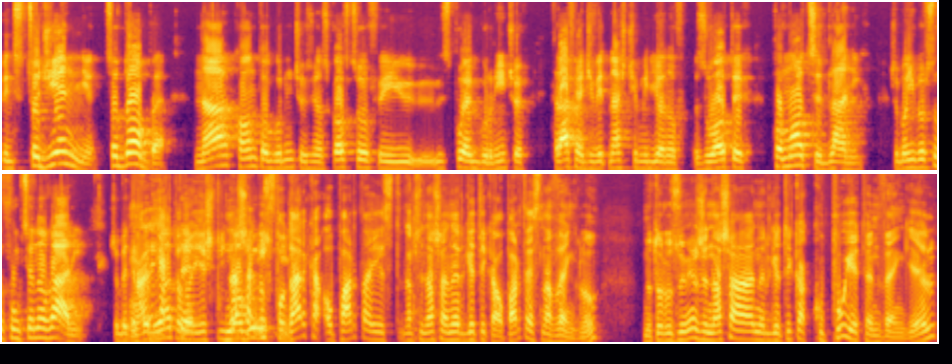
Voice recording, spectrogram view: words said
więc codziennie, co dobę na konto górniczych związkowców i spółek górniczych trafia 19 milionów złotych pomocy dla nich żeby oni po prostu funkcjonowali, żeby te No ale jak to, no, jeśli nasza mogły istnieć. gospodarka oparta jest, znaczy nasza energetyka oparta jest na węglu, no to rozumiem, że nasza energetyka kupuje ten węgiel,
